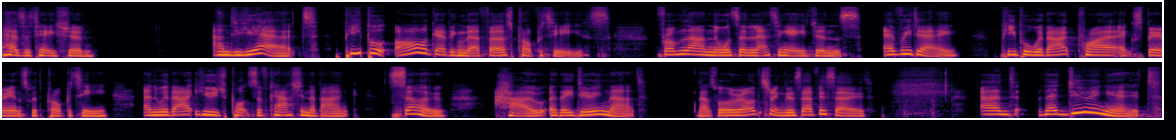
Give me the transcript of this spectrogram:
hesitation. And yet, people are getting their first properties from landlords and letting agents every day. People without prior experience with property and without huge pots of cash in the bank. So, how are they doing that? That's what we're answering this episode. And they're doing it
